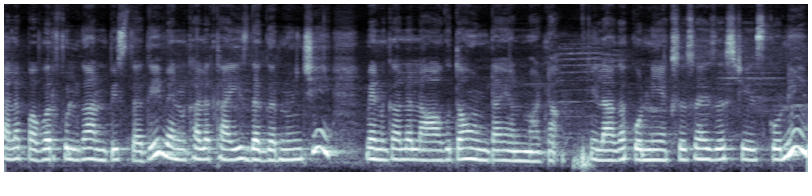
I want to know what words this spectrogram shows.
చాలా పవర్ఫుల్గా అనిపిస్తుంది. వెనకాల థైస్ దగ్గర నుంచి వెనకాల లాగుతూ ఉంటాయి అన్నమాట ఇలాగ కొన్ని ఎక్సర్సైజెస్ చేసుకొని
